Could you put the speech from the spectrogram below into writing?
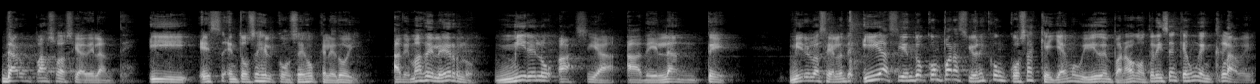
dar un paso hacia adelante. Y es entonces el consejo que le doy. Además de leerlo, mírelo hacia adelante. Mírelo hacia adelante y haciendo comparaciones con cosas que ya hemos vivido en Panamá. Cuando ustedes dicen que es un enclave,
